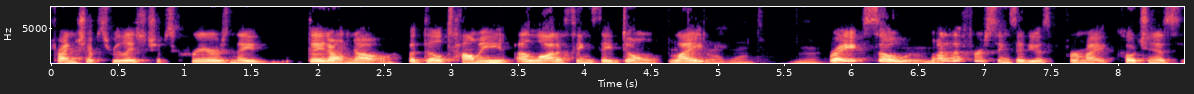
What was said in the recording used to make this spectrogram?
friendships relationships careers and they they don't know but they'll tell me a lot of things they don't but like. they don't want yeah. Right. So yeah. one of the first things I do for my coaching is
